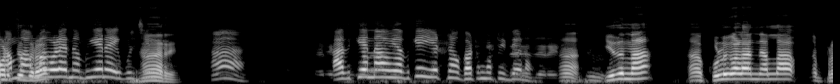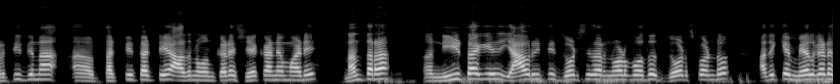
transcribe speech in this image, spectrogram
ಕೊಡ್ತಿದ್ರು. ಹಾ ರೀ. ಅದಕ್ಕೆ ನಾವು ಅದಕ್ಕೆ ನಾವು ಗಟ್ಟು ಮುಟ್ಟಿದ್ದೇವೆ ಇದನ್ನ ಕುಳುಗಳನ್ನೆಲ್ಲ ಪ್ರತಿದಿನ ತಟ್ಟಿ ತಟ್ಟಿ ಅದನ್ನ ಒಂದ್ ಕಡೆ ಶೇಖರಣೆ ಮಾಡಿ ನಂತರ ನೀಟಾಗಿ ಯಾವ ರೀತಿ ಜೋಡಿಸಿದಾರೆ ನೋಡ್ಬೋದು. ಜೋಡಿಸ್ಕೊಂಡು ಅದಕ್ಕೆ ಮೇಲ್ಗಡೆ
